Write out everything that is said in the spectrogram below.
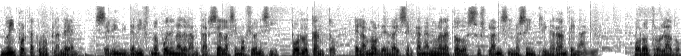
no importa cómo planeen, Selin y Denise no pueden adelantarse a las emociones y, por lo tanto, el amor de Eda y Serkan anulará todos sus planes y no se inclinará ante nadie. Por otro lado,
